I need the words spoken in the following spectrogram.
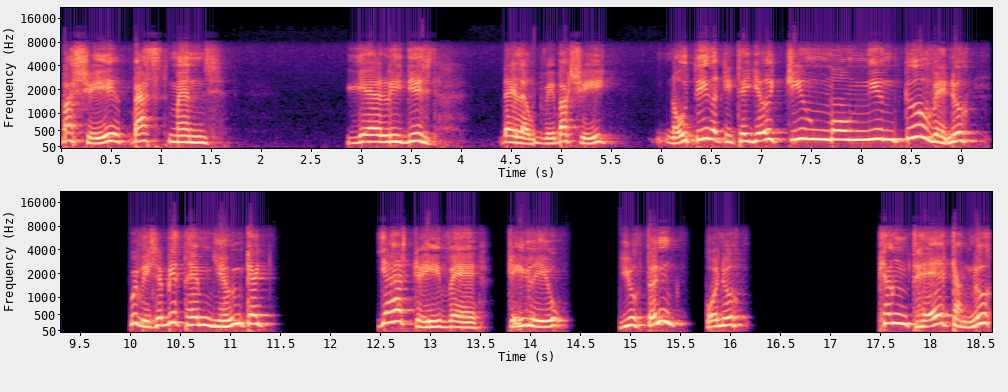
bác sĩ Batman Gelidis. Đây là vị bác sĩ nổi tiếng ở trên thế giới, chuyên môn nghiên cứu về nước. Quý vị sẽ biết thêm những cái giá trị về trị liệu dược tính của nước, thân thể cần nước.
